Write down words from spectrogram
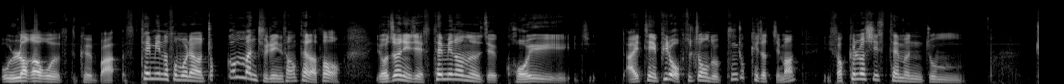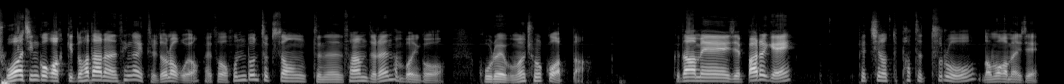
올라가고 그 마- 스태미너 소모량을 조금만 줄인 상태라서 여전히 이제 스태미너는 이제 거의 아이템이 필요 없을 정도로 풍족해졌지만 이 서큘러 시스템은 좀 좋아진 것 같기도 하다라는 생각이 들더라고요. 그래서 혼돈 특성 드는 사람들은 한번 이거 고려해보면 좋을 것 같다. 그 다음에 이제 빠르게 패치노트 파트 2로 넘어가면 이제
